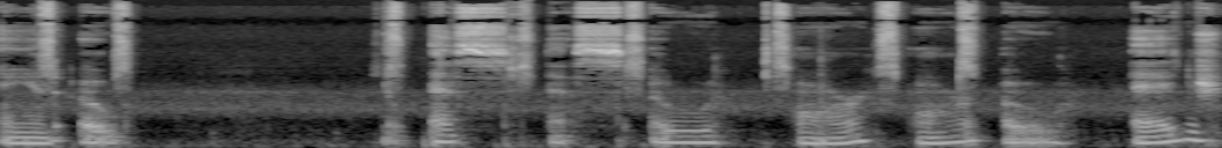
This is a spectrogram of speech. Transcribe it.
and O. No S, S, O, R, R, O, edge.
